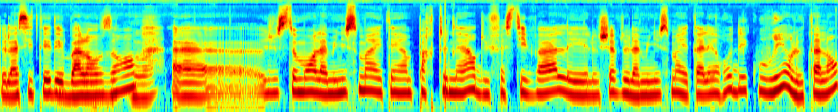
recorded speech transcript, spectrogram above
de la cité des Balanzans. justement, la MINUSMA était un partenaire du festival et le chef de la MINUSMA est allé redécouvrir le talent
